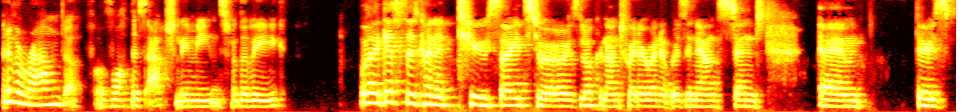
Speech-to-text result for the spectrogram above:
bit of a roundup of what this actually means for the league. Well, I guess there's kind of two sides to it. I was looking on Twitter when it was announced, and um, there's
